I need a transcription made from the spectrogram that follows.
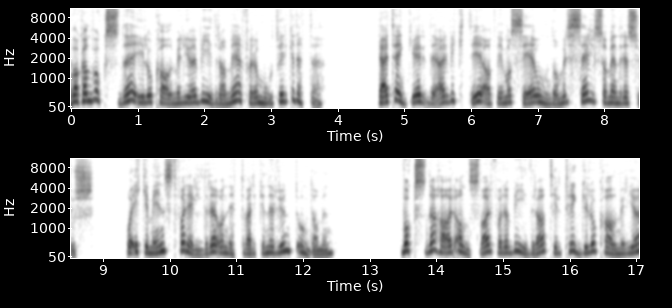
Hva kan voksne i lokalmiljøet bidra med for å motvirke dette? Jeg tenker det er viktig at vi må se ungdommer selv som en ressurs, og ikke minst foreldre og nettverkene rundt ungdommen. Voksne har ansvar for å bidra til trygge lokalmiljø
